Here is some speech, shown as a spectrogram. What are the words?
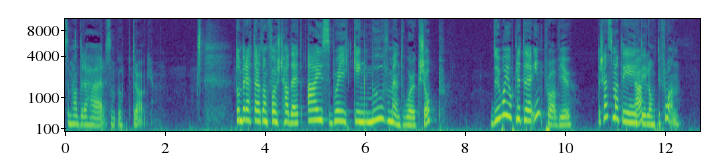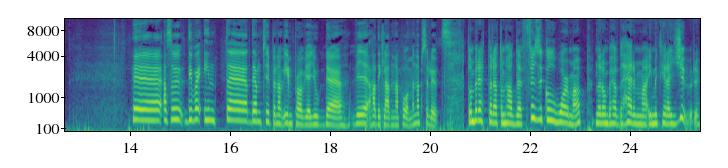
som hade det här som uppdrag. De berättar att de först hade ett ice-breaking movement workshop. Du har gjort lite improv ju. Det känns som att det Ja. inte är långt ifrån. Eh, alltså, det var inte den typen av improv jag gjorde. Vi hade kläderna på, men absolut. De berättade att de hade physical warm-up när de behövde härma, imitera djur.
